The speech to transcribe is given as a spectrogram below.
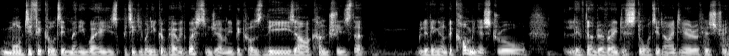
more difficult in many ways, particularly when you compare with Western Germany, because these are countries that living under communist rule lived under a very distorted idea of history,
